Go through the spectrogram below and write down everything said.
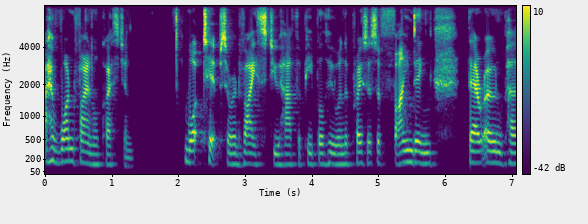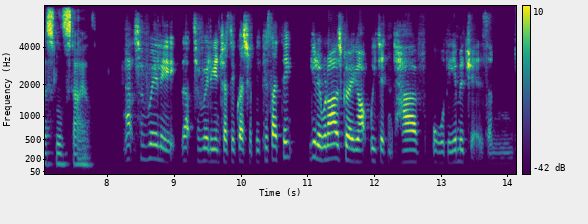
I have one final question. What tips or advice do you have for people who are in the process of finding their own personal style? That's a really that's a really interesting question because I think you know when I was growing up we didn't have all the images and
